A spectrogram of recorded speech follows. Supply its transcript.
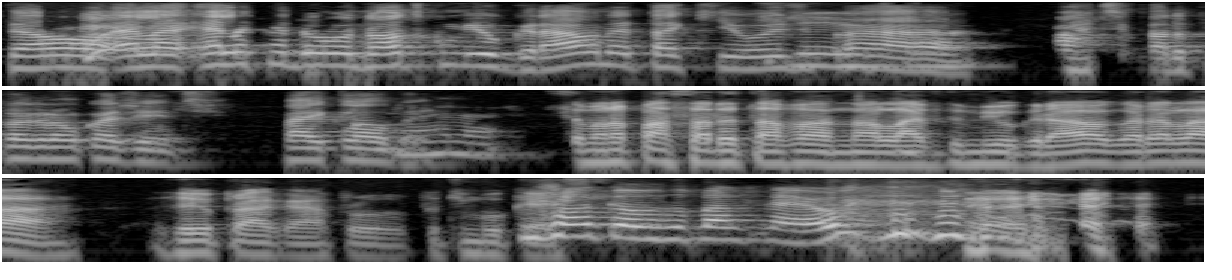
Então, ela, ela que é do Náutico Mil Grau, né? Tá aqui hoje para participar do programa com a gente. Vai, Cláudio. Semana passada eu tava na live do Mil Grau, agora ela veio para cá, pro, pro Timbucast. Jogamos o papel. É.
